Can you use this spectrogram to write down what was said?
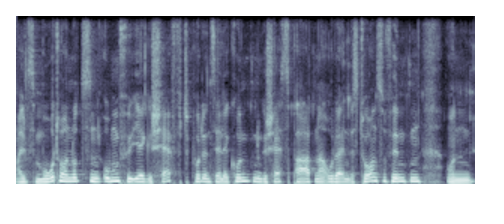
als Motor nutzen, um für ihr Geschäft potenzielle Kunden, Geschäftspartner oder Investoren zu finden. Und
